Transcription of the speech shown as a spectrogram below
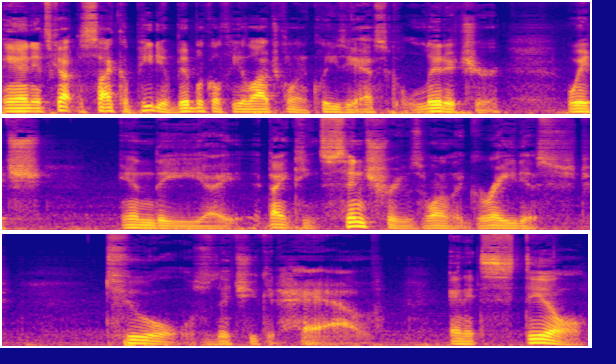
And it's got the Encyclopedia of Biblical, Theological, and Ecclesiastical Literature, which in the uh, 19th century was one of the greatest tools that you could have. And it's still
